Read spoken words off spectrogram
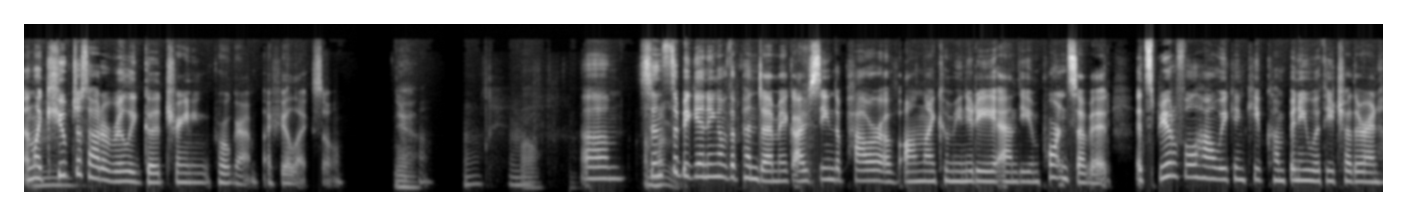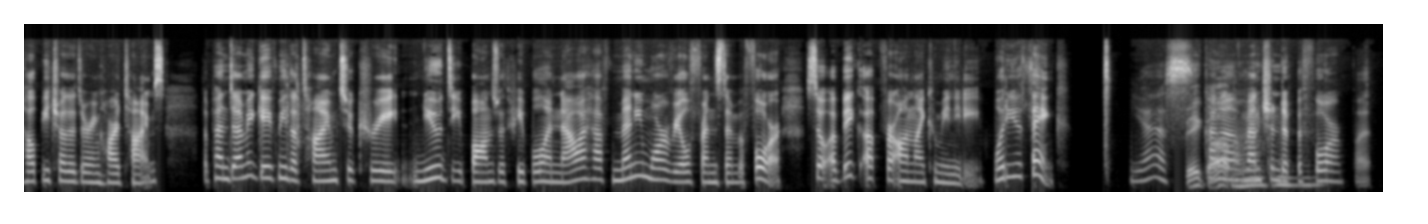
And like Cube Mm. just had a really good training program, I feel like. So, yeah. Mm. Wow. Um, since the beginning of the pandemic, I've seen the power of online community and the importance of it. It's beautiful how we can keep company with each other and help each other during hard times. The pandemic gave me the time to create new deep bonds with people, and now I have many more real friends than before. So, a big up for online community. What do you think? Yes, Big kind up. mentioned it before, but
